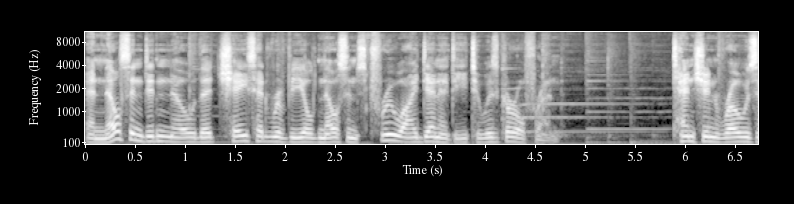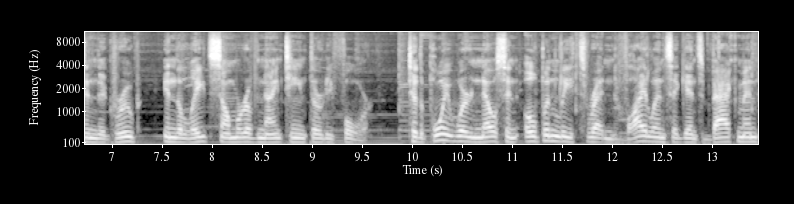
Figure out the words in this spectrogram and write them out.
and Nelson didn't know that Chase had revealed Nelson's true identity to his girlfriend. Tension rose in the group in the late summer of 1934, to the point where Nelson openly threatened violence against Backman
